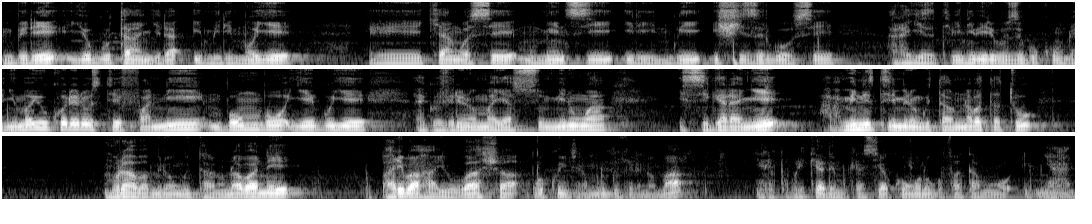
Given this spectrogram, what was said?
mbere yo gutangira imirimo ye eh, cyangwa se mu minsi irindwi ishize rwose aragize ati ibintu buze gukunda. Nyuma y'uko rero Stephanie Mbombo yeguye eh, guverinoma ya Suminwa isigaranye abaminisitiri mirongo itanu na batatu muri aba mirongo itanu na bane bari bahaye ububasha bwo kwinjira muri guverinoma ya repubulika ya demokarasi ya kongo no gufatamwo imyanya.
